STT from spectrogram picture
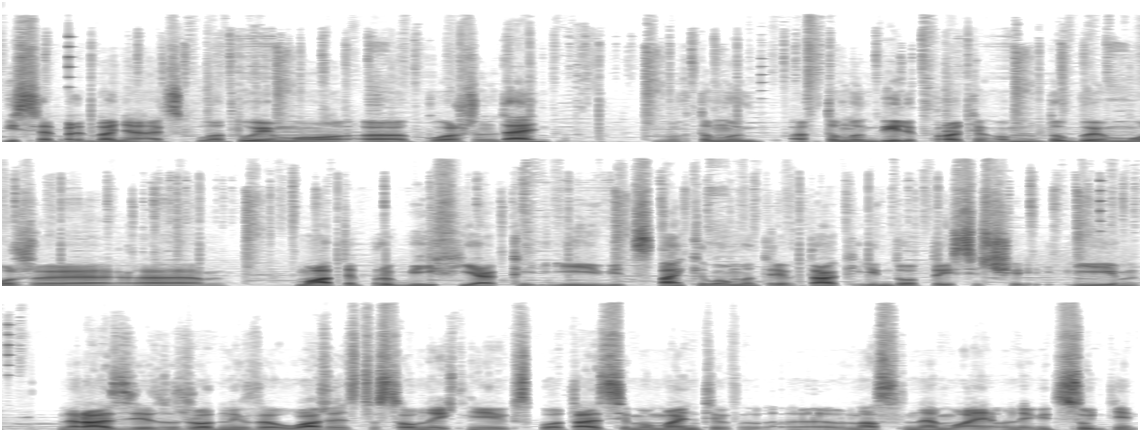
після придбання експлуатуємо е, кожен день. Автомоб- Автомобіль протягом доби може е, мати пробіг як і від 100 км, так і до 1000. І наразі жодних зауважень стосовно їхньої експлуатації моментів е, в нас немає. Вони відсутні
